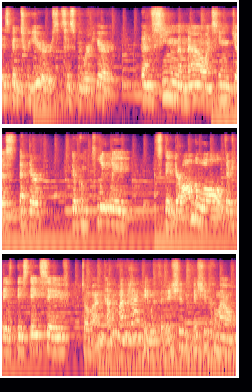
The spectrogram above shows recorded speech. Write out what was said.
It's been two years since we were here and seeing them now and seeing just that they're, they're completely, they're on the wall, they're, they, they stayed safe. So I'm, I'm, I'm happy with it. It should, it should come out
